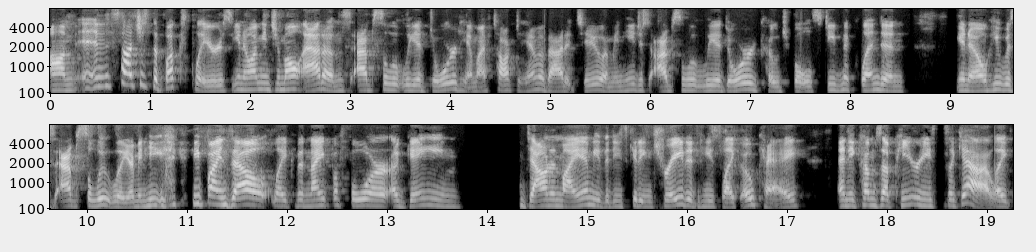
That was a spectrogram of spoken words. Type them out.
Um, and it's not just the Bucks players, you know. I mean, Jamal Adams absolutely adored him. I've talked to him about it too. I mean, he just absolutely adored Coach Bowles. Steve McLendon, you know, he was absolutely. I mean, he he finds out like the night before a game down in Miami that he's getting traded, and he's like, okay and he comes up here and he's like yeah like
